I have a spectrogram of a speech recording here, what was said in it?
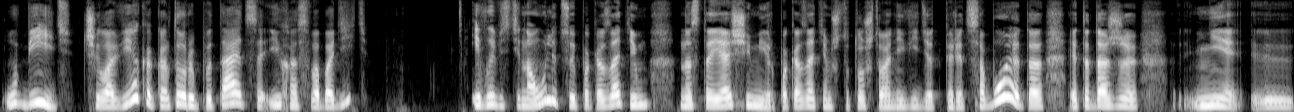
убить человека, который пытается их освободить, и вывести на улицу и показать им настоящий мир, показать им, что то, что они видят перед собой, это, это даже не э,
